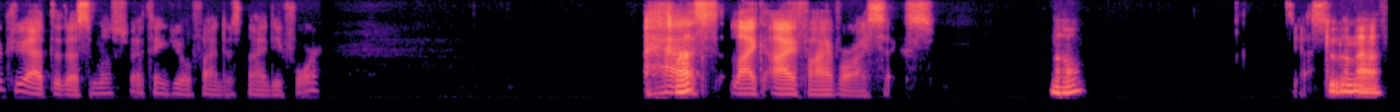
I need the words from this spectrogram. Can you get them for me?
if you add the decimals, I think you'll find it's 94. Has like I5 or I6. No, Yes. do the math.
